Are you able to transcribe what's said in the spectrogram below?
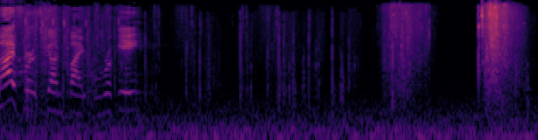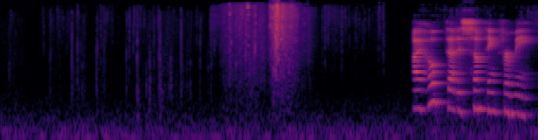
My first gunfight, rookie. I hope that is something for me.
